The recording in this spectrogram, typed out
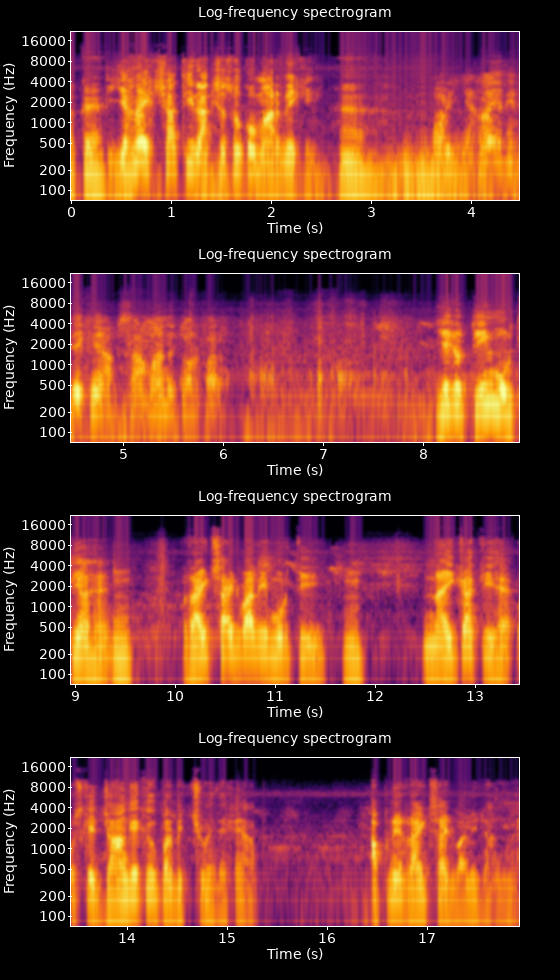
ओके। यहाँ इच्छा थी राक्षसों को मारने की। हाँ। और यहाँ यदि देखें आप सामान्य तौर पर ये जो तीन मूर्तियाँ हैं हम्म। राइट साइड वाली मूर्ति हम्म, नायिका की है उसके जांघे के ऊपर बिच्छू है देखें आप। अपने राइट साइड वाली जांग में।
